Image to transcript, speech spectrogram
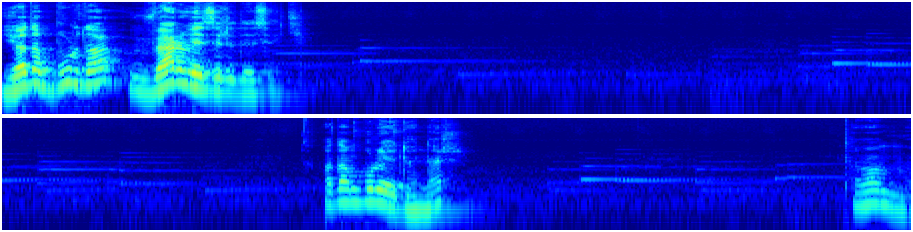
Ya da burada ver veziri desek. Adam buraya döner. Tamam mı?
